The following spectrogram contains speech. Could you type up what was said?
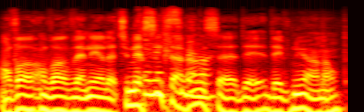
On va, on va revenir là-dessus. Merci, Merci, Florence euh, d'être venue en honte.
